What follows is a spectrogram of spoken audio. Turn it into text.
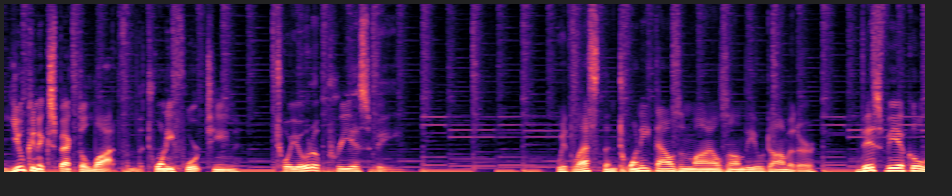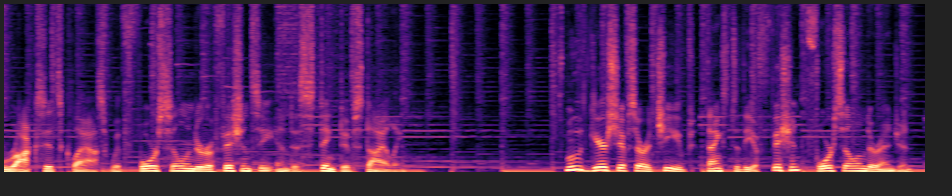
You can expect a lot from the 2014 Toyota Prius V. With less than 20,000 miles on the odometer, this vehicle rocks its class with four-cylinder efficiency and distinctive styling. Smooth gear shifts are achieved thanks to the efficient four-cylinder engine.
